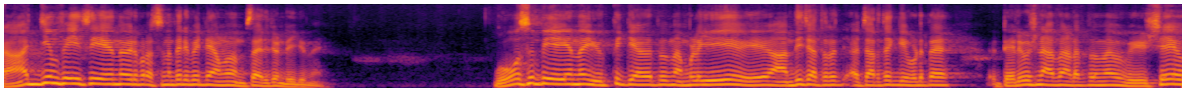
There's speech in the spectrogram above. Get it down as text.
രാജ്യം ഫേസ് ചെയ്യുന്ന ഒരു പ്രശ്നത്തിനെ പറ്റി നമ്മൾ സംസാരിച്ചുകൊണ്ടിരിക്കുന്നത് ഗോസിപ്പ് ചെയ്യുന്ന യുക്തിക്കകത്ത് നമ്മൾ ഈ ഈ അന്തി ചർച്ച ചർച്ചയ്ക്ക് ഇവിടുത്തെ ടെലിവിഷനകത്ത് നടത്തുന്ന വിഷയം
